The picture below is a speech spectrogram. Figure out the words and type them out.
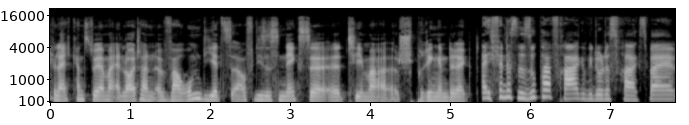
Vielleicht kannst du ja mal erläutern, warum die jetzt auf dieses nächste äh, Thema springen direkt. Ich finde es eine super Frage, wie du das fragst, weil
